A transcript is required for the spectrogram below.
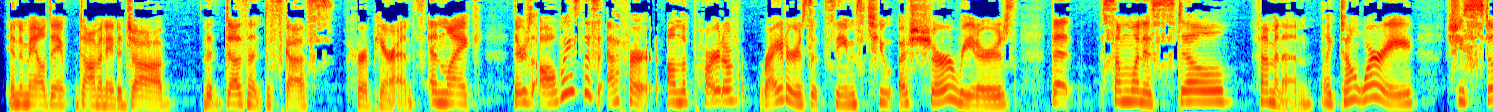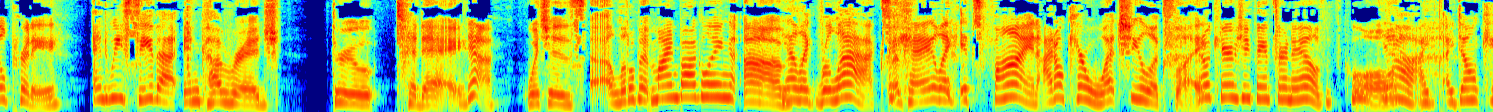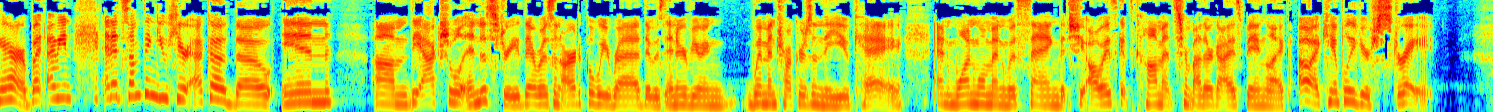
in a male da- dominated job that doesn't discuss her appearance. And like, there's always this effort on the part of writers, it seems, to assure readers that someone is still feminine. Like, don't worry, she's still pretty. And we see that in coverage through today. Yeah. Which is a little bit mind boggling. Um, Yeah, like relax, okay? like it's fine. I don't care what she looks like. I don't care if she paints her nails. It's cool. Yeah, I, I don't care. But I mean, and it's something you hear echoed though in um, the actual industry. There was an article we read that was interviewing women truckers in the UK, and one woman was saying that she always gets comments from other guys being like, "Oh, I can't believe you're straight."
